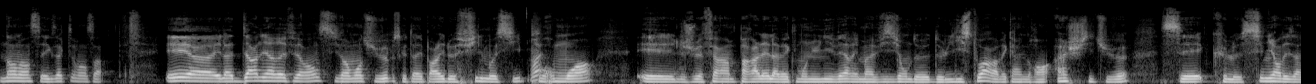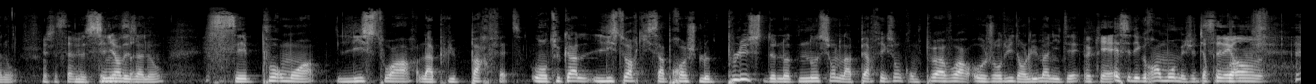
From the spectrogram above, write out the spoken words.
non, non, c'est exactement ça. Et, euh, et la dernière référence, si vraiment tu veux, parce que tu avais parlé de film aussi, pour moi, et je vais faire un parallèle avec mon univers et ma vision de, de l'histoire avec un grand H, si tu veux, c'est que le Seigneur des Anneaux, le Seigneur des Anneaux, c'est pour moi l'histoire la plus parfaite, ou en tout cas l'histoire qui s'approche le plus de notre notion de la perfection qu'on peut avoir aujourd'hui dans l'humanité. Et c'est des grands mots, mais je te dire des pourquoi. grands.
